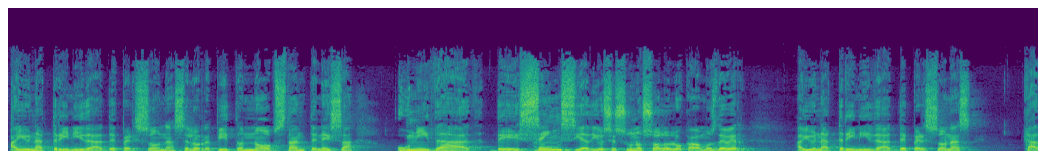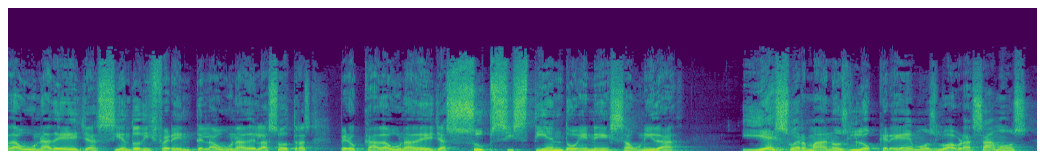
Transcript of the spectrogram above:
hay una trinidad de personas, se lo repito, no obstante en esa unidad de esencia, Dios es uno solo, lo acabamos de ver, hay una trinidad de personas, cada una de ellas siendo diferente la una de las otras, pero cada una de ellas subsistiendo en esa unidad. Y eso, hermanos, lo creemos, lo abrazamos,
